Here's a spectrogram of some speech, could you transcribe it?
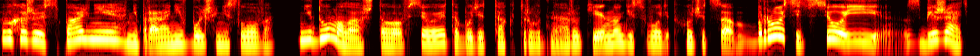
Выхожу из спальни, не проронив больше ни слова. Не думала, что все это будет так трудно. Руки и ноги сводят, хочется бросить все и сбежать.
